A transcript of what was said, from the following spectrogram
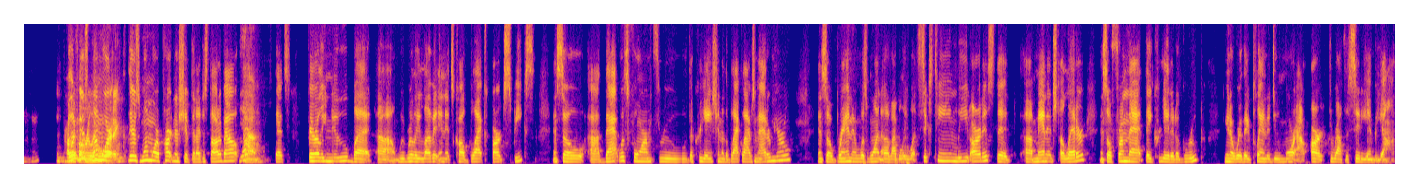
mm-hmm. probably felt really one rewarding. more there's one more partnership that i just thought about yeah um, that's fairly new, but uh, we really love it. And it's called Black Art Speaks. And so uh, that was formed through the creation of the Black Lives Matter mural. And so Brandon was one of, I believe, what, 16 lead artists that uh, managed a letter. And so from that, they created a group, you know, where they plan to do more art throughout the city and beyond.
